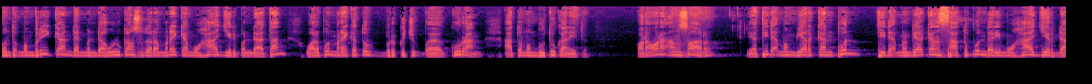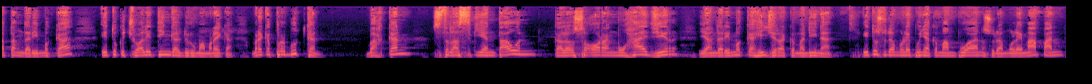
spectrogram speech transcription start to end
untuk memberikan dan mendahulukan saudara mereka muhajir pendatang walaupun mereka tuh berkecuk uh, kurang atau membutuhkan itu. Orang-orang Ansar ya tidak membiarkan pun tidak membiarkan satu pun dari muhajir datang dari Mekah itu kecuali tinggal di rumah mereka. Mereka perebutkan. Bahkan setelah sekian tahun kalau seorang muhajir yang dari Mekah hijrah ke Madinah itu sudah mulai punya kemampuan, sudah mulai mapan,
